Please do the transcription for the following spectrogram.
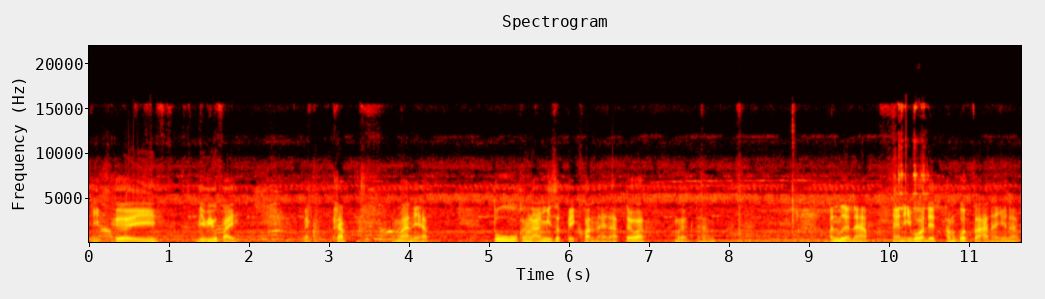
ที่เคยรีวิวไปนะครับประมาณนี้ครับ ตู้ข้างหล่างมีสเปคขอนหน่อยนะครับ แต่ว่าเหมือนนะครับ มันเหมือนนะครับอันนี้บอกว่าเด็ดทำกวดสารให้อยู่นะครับ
